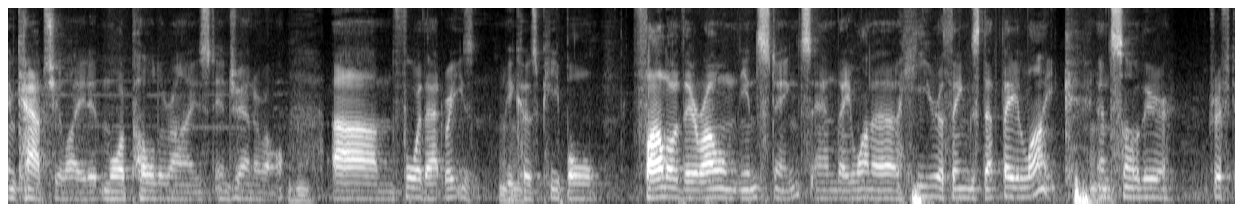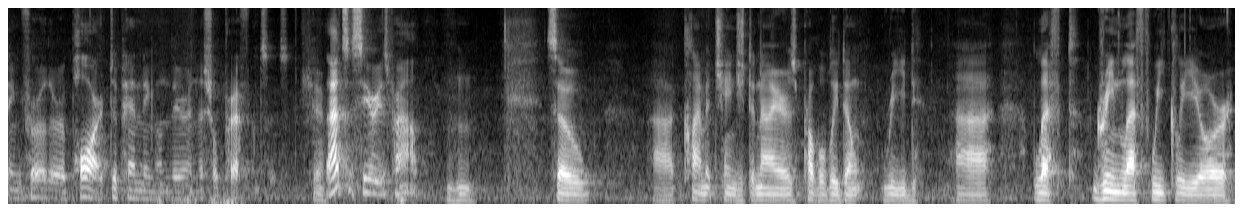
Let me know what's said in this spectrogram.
encapsulated, more polarized in general mm-hmm. um, for that reason, because people follow their own instincts and they want to hear things that they like. And so they're drifting further apart depending on their initial preferences. Sure. That's a serious problem. So, uh, climate change deniers probably don't read uh, Left Green Left Weekly or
